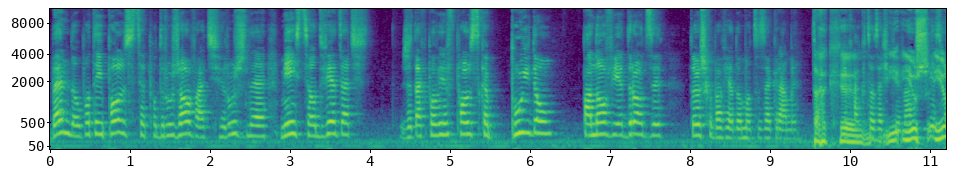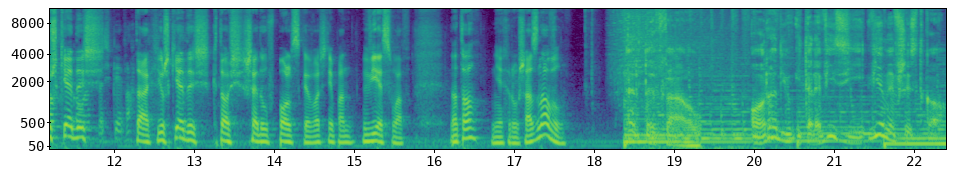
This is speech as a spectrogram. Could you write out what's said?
będą po tej Polsce podróżować, różne miejsca odwiedzać, że tak powiem w Polskę pójdą panowie drodzy, to już chyba wiadomo co zagramy. Tak, A kto zaśpiewa? już, Wiesław już kiedyś. Zaśpiewa. Tak, już kiedyś ktoś szedł w Polskę, właśnie pan Wiesław. No to niech rusza znowu. RTV. O radiu i telewizji wiemy wszystko.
